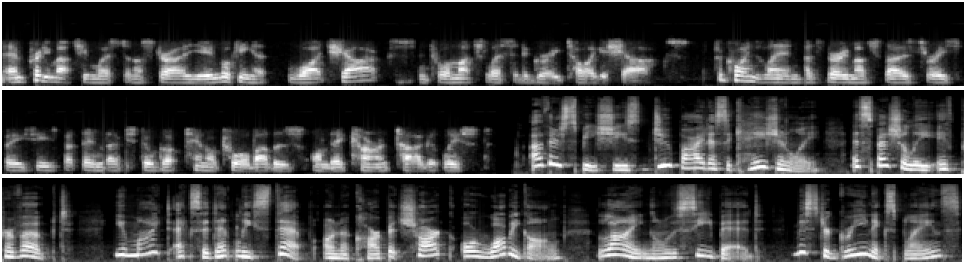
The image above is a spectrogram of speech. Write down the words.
And pretty much in Western Australia, you're looking at white sharks and to a much lesser degree, tiger sharks. For Queensland, it's very much those three species, but then they've still got 10 or 12 others on their current target list. Other species do bite us occasionally, especially if provoked. You might accidentally step on a carpet shark or wobbegong lying on the seabed. Mr. Green explains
